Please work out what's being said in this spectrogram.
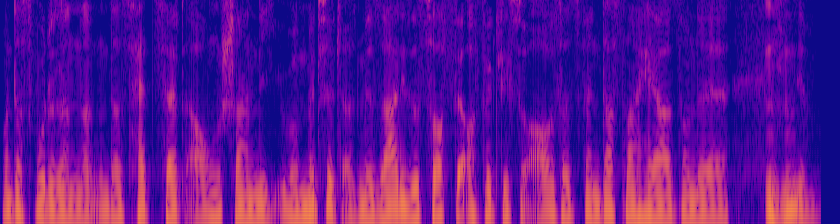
Und das wurde dann in das Headset augenscheinlich nicht übermittelt. Also mir sah diese Software auch wirklich so aus, als wenn das nachher so eine mhm.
